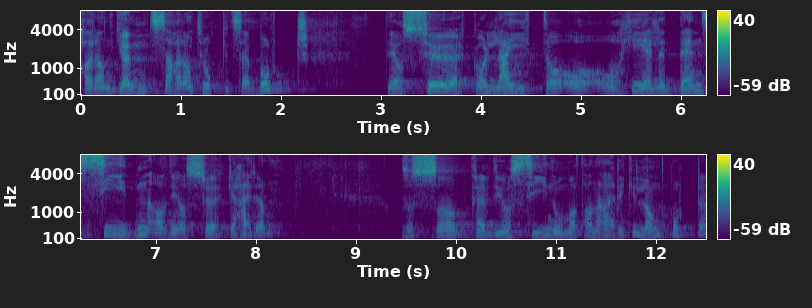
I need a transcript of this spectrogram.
Har han gjemt seg? Har han trukket seg bort? Det å søke og leite og, og, og hele den siden av det å søke Herren. Og så, så prøvde vi å si noe om at han er ikke langt borte.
